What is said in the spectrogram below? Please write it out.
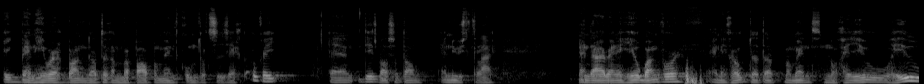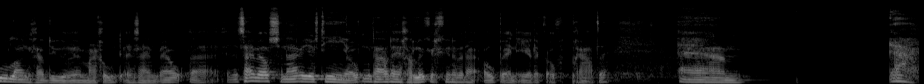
Ik ben heel erg bang dat er een bepaald moment komt dat ze zegt, oké, uh, dit was het dan en nu is het klaar. En daar ben ik heel bang voor. En ik hoop dat dat moment nog heel, heel lang gaat duren. Maar goed, er zijn wel, uh, er zijn wel scenario's die je in je hoofd moet houden. En gelukkig kunnen we daar open en eerlijk over praten. Um, ja,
